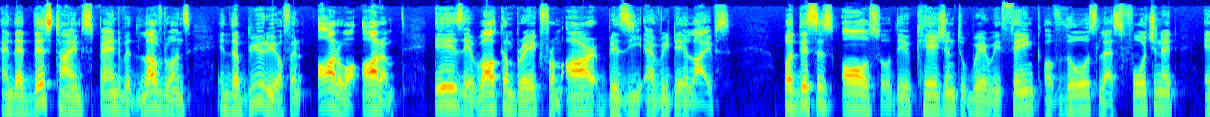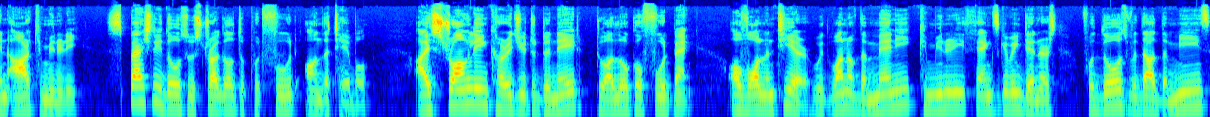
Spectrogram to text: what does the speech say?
and that this time spent with loved ones in the beauty of an Ottawa autumn is a welcome break from our busy everyday lives. But this is also the occasion to where we think of those less fortunate in our community, especially those who struggle to put food on the table. I strongly encourage you to donate to our local food bank or volunteer with one of the many community Thanksgiving dinners for those without the means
